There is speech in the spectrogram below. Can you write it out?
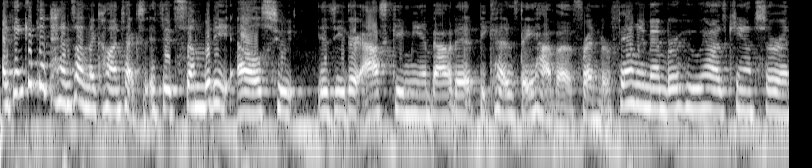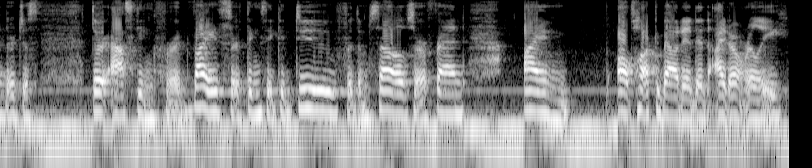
I think it depends on the context. If it's somebody else who is either asking me about it because they have a friend or family member who has cancer and they're just they're asking for advice or things they could do for themselves or a friend, I'm I'll talk about it and I don't really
